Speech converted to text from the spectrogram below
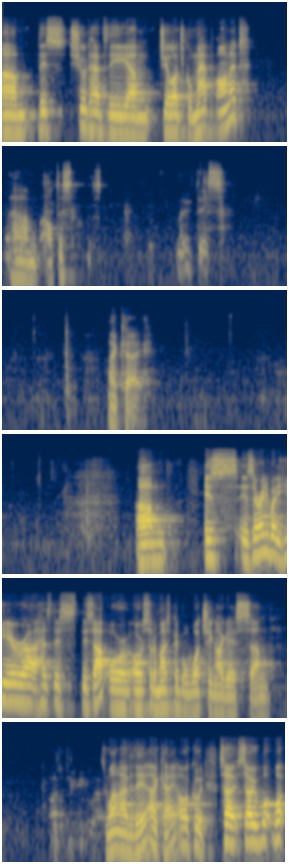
Um, this should have the um, geological map on it. Um, I'll just move this. Okay. Um, is is there anybody here uh, has this this up, or or sort of most people watching? I guess. Um, there's one over there. Okay. Oh, good. So so what what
